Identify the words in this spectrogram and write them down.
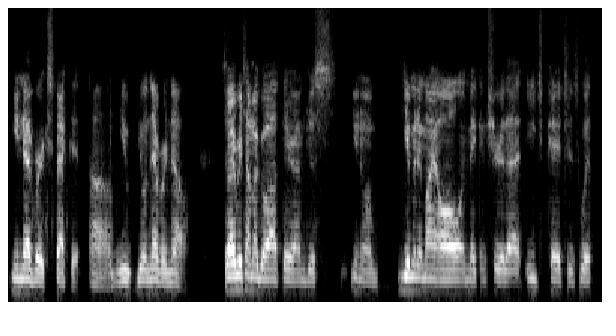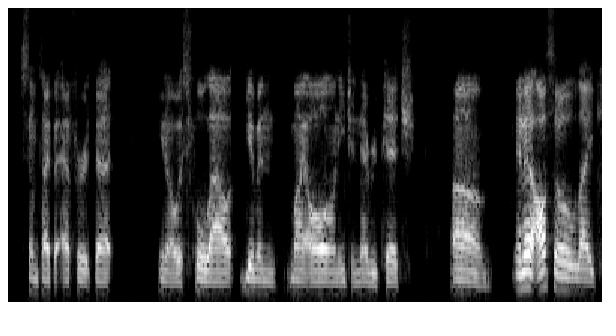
you never expect it. Um, you you'll never know. So every time I go out there, I'm just, you know, giving it my all and making sure that each pitch is with some type of effort that you know, was full out, giving my all on each and every pitch. Um, and it also like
